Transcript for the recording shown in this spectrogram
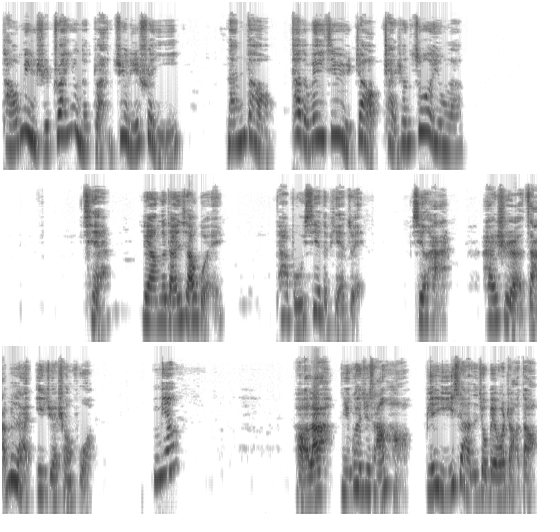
逃命时专用的短距离瞬移。难道他的危机预兆产生作用了？切，两个胆小鬼！他不屑地撇嘴。星海，还是咱们来一决胜负。喵。好了，你快去藏好，别一下子就被我找到。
